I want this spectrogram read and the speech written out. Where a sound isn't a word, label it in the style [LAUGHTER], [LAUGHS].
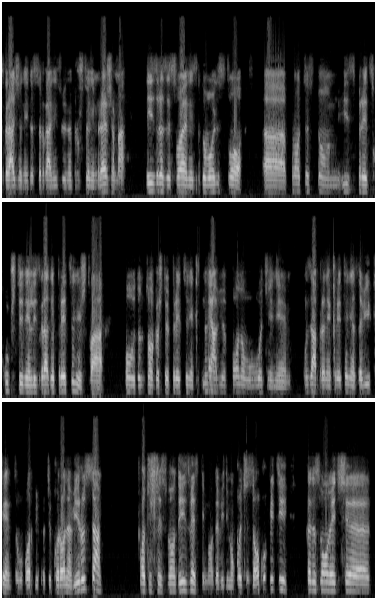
građani da se organizuju na društvenim mrežama, da izraze svoje nezadovoljstvo a, protestom ispred Skupštine ili zgrade predsedništva povodom toga što je predsednik najavio ponovo uvođenje zabrane kretanja za vikend u borbi protiv koronavirusa. Otišli smo da izvestimo, da vidimo ko će se okupiti. Kada smo već e,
